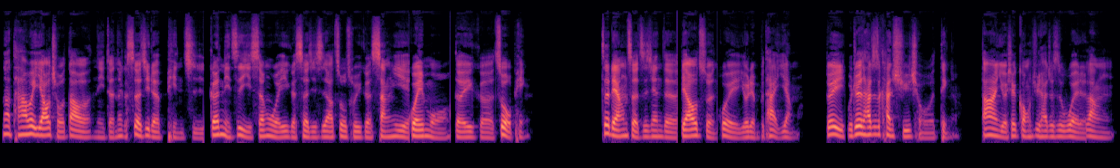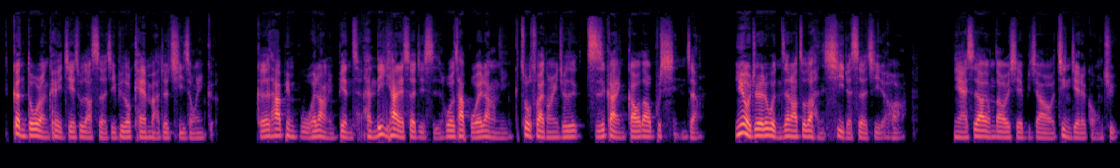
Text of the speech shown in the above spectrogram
那他会要求到你的那个设计的品质，跟你自己身为一个设计师要做出一个商业规模的一个作品，这两者之间的标准会有点不太一样嘛？所以我觉得它就是看需求而定。当然，有些工具它就是为了让更多人可以接触到设计，比如说 Canva 就其中一个。可是它并不会让你变成很厉害的设计师，或者它不会让你做出来东西就是质感高到不行这样。因为我觉得，如果你真的要做到很细的设计的话，你还是要用到一些比较进阶的工具。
